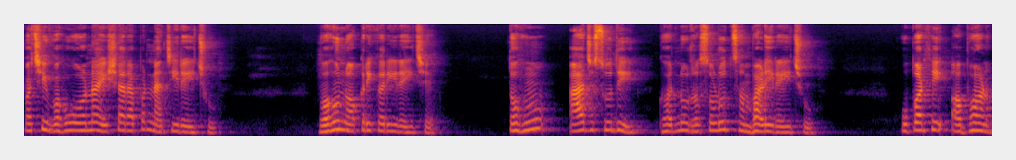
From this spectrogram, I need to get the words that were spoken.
પછી વહુઓના ઈશારા પર નાચી રહી છું. વહુ નોકરી કરી રહી છે. તો હું આજ સુધી ઘરનું રસોડું જ સંભાળી રહી છું. ઉપરથી અભણ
